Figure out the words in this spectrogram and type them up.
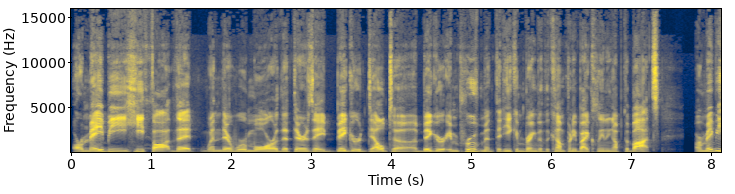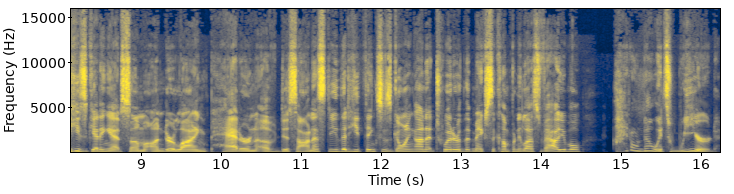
Or maybe he thought that when there were more, that there's a bigger delta, a bigger improvement that he can bring to the company by cleaning up the bots. Or maybe he's getting at some underlying pattern of dishonesty that he thinks is going on at Twitter that makes the company less valuable. I don't know. It's weird.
